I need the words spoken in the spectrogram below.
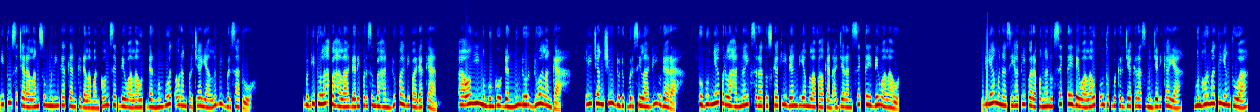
itu secara langsung meningkatkan kedalaman konsep dewa laut dan membuat orang percaya lebih bersatu. Begitulah pahala dari persembahan dupa dipadatkan. Aoi membungkuk dan mundur dua langkah. Li Changshu duduk bersila di udara. Tubuhnya perlahan naik seratus kaki dan dia melafalkan ajaran Sekte Dewa Laut. Dia menasihati para penganut Sekte Dewa Laut untuk bekerja keras menjadi kaya, menghormati yang tua,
